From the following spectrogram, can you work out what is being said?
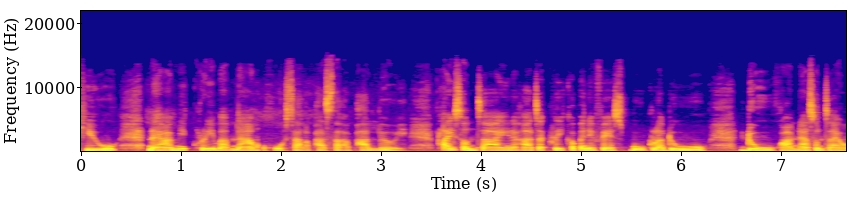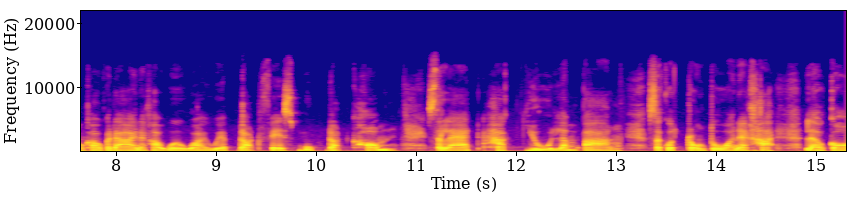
ผิวนะคะมีครีมอาบน้ำโอ้โหสารพัดสารพันเลย ใครสนใจนะคะจะคลิกเข้าไปใน Facebook แล้วดูดูความน่าสนใจของเขาก็ได้นะคะ www.facebook.com h u g y o u ลำปาง สะกดตรงตัวนะคะ แล้วก็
